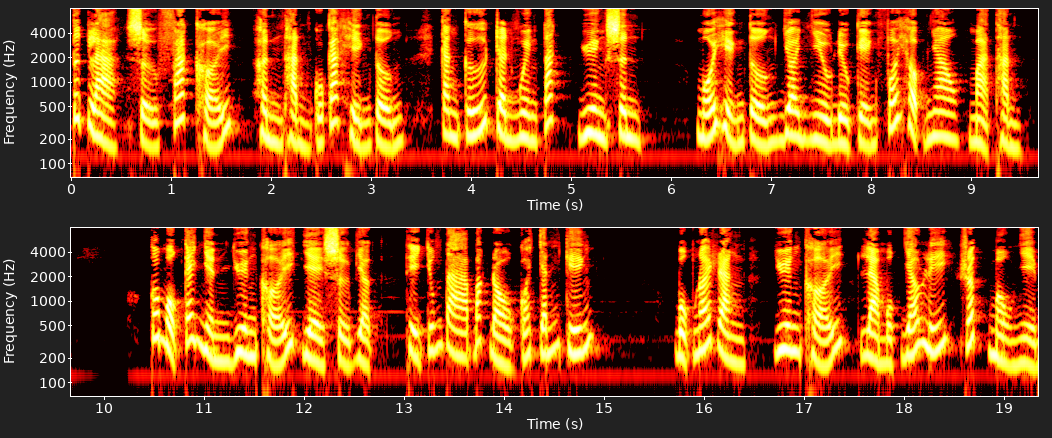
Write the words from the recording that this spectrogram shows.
tức là sự phát khởi, hình thành của các hiện tượng, căn cứ trên nguyên tắc duyên sinh. Mỗi hiện tượng do nhiều điều kiện phối hợp nhau mà thành. Có một cái nhìn duyên khởi về sự vật thì chúng ta bắt đầu có chánh kiến. Bụt nói rằng duyên khởi là một giáo lý rất màu nhiệm.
